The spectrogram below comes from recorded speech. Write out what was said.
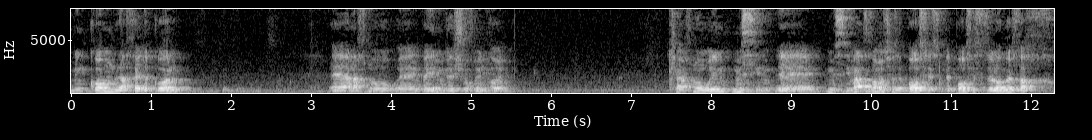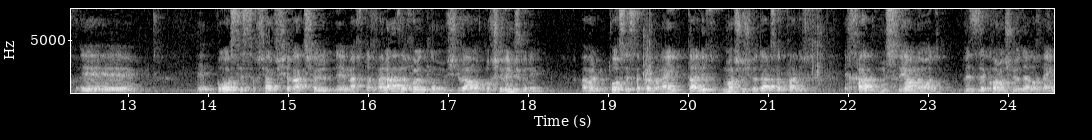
במקום לאחד הכל, אנחנו באים ושוברים דברים. כשאנחנו אומרים אה, משימה זאת אומרת שזה פרוסס, ופרוסס זה לא בהכרח אה, אה, פרוסס עכשיו שרץ של מערכת הפעלה, זה יכול להיות גם 700 מחשבים שונים, אבל פרוסס הכוונה היא תהליך, משהו שיודע לעשות תהליך אחד מסוים מאוד, וזה כל מה שהוא יודע בחיים.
